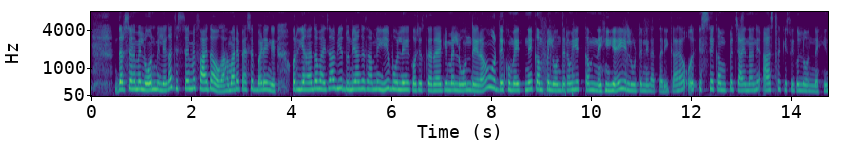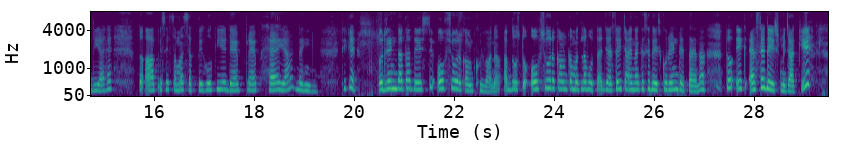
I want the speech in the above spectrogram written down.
दर से हमें लोन मिलेगा जिससे हमें फ़ायदा होगा। हमारे पैसे बढ़ेंगे। और यहाँ तो भाई साहब ये दुनिया के सामने ये बोलने की कोशिश कर रहा है कि मैं लोन दे रहा हूँ और देखो मैं इतने कम पे लोन दे रहा हूँ, ये कम नहीं है, ये लूटने का तरीका है और इससे कम पे चाइना ने आज तक किसी को लोन नहीं दिया है। तो आप इसे समझ सकते हो कि ये डेप ट्रैप है या नहीं है। ठीक है? और ऋणदाता देश से ऑफ़ शोर अकाउंट खुलवाना। अब दोस्तों ऑफ़ शोर अकाउंट का मतलब होता है, जैसे ही चाइना किसी देश को ऋण देता है ना तो एक ऐसे देश में जाके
